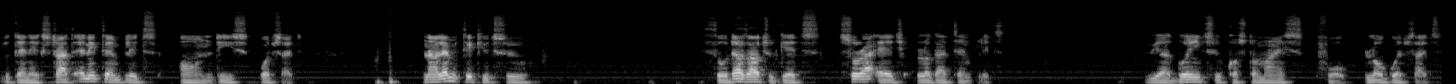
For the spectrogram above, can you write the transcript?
you can extract any templates on this website. Now let me take you to, so that's how to get Sora Edge blogger template. We are going to customize for blog websites.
